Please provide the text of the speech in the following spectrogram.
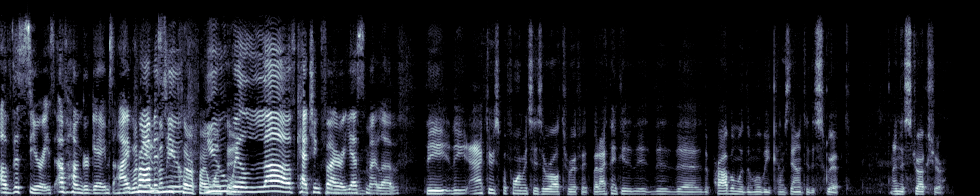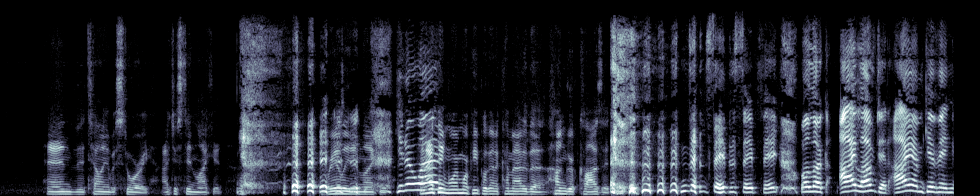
of the series of Hunger Games, I Let promise me you, you will love Catching Fire. Yes, my love. The the actors' performances are all terrific, but I think the, the the the problem with the movie comes down to the script and the structure and the telling of a story. I just didn't like it. really didn't like it. You know what? And I think more and more people are going to come out of the hunger closet. and say the same thing. Well, look, I loved it. I am giving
